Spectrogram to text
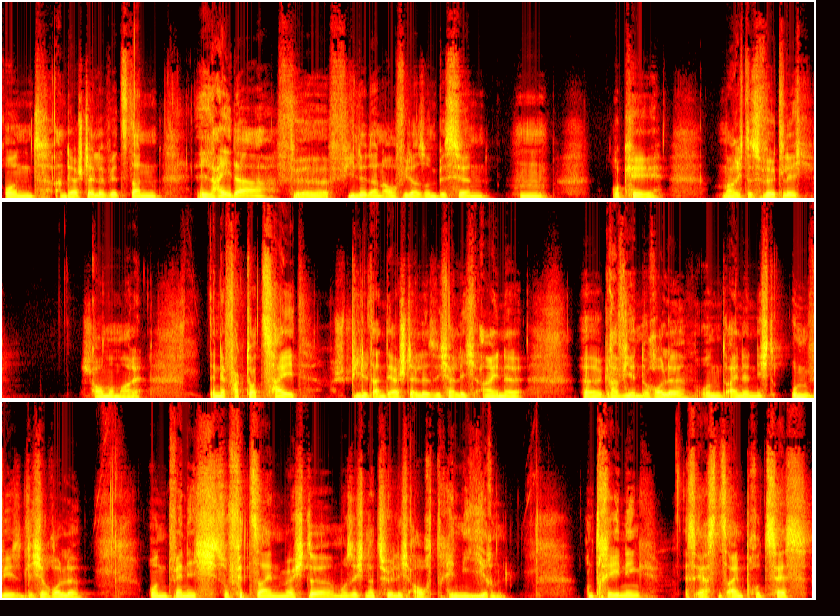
und an der Stelle wird es dann leider für viele dann auch wieder so ein bisschen, hm, okay, mache ich das wirklich? Schauen wir mal. Denn der Faktor Zeit spielt an der Stelle sicherlich eine äh, gravierende Rolle und eine nicht unwesentliche Rolle. Und wenn ich so fit sein möchte, muss ich natürlich auch trainieren. Und Training ist erstens ein Prozess,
